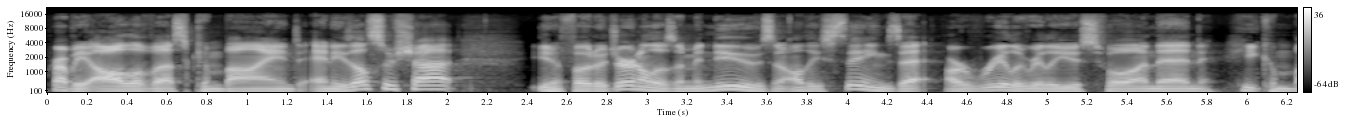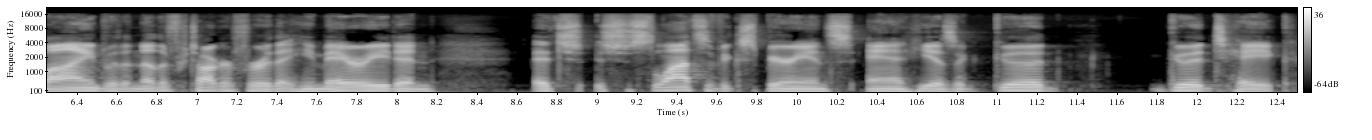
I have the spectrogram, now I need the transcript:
probably all of us combined and he's also shot you know photojournalism and news and all these things that are really really useful. And then he combined with another photographer that he married and it's it's just lots of experience. And he has a good good take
